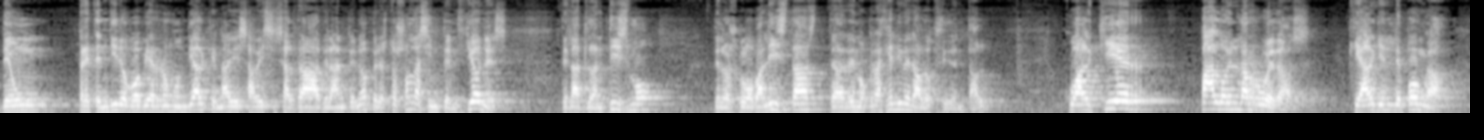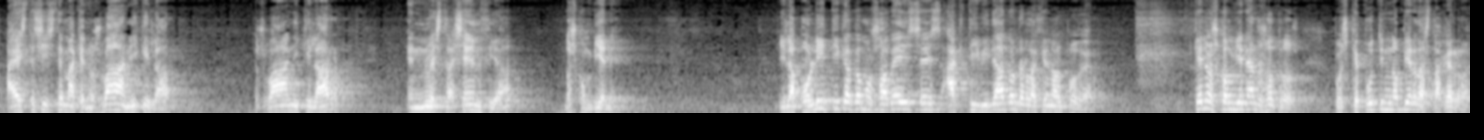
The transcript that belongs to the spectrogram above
De un pretendido gobierno mundial que nadie sabe si saldrá adelante o no, pero estas son las intenciones del atlantismo, de los globalistas, de la democracia liberal occidental. Cualquier palo en las ruedas que alguien le ponga a este sistema que nos va a aniquilar, nos va a aniquilar en nuestra esencia, nos conviene. Y la política, como sabéis, es actividad con relación al poder. ¿Qué nos conviene a nosotros? Pues que Putin no pierda esta guerra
